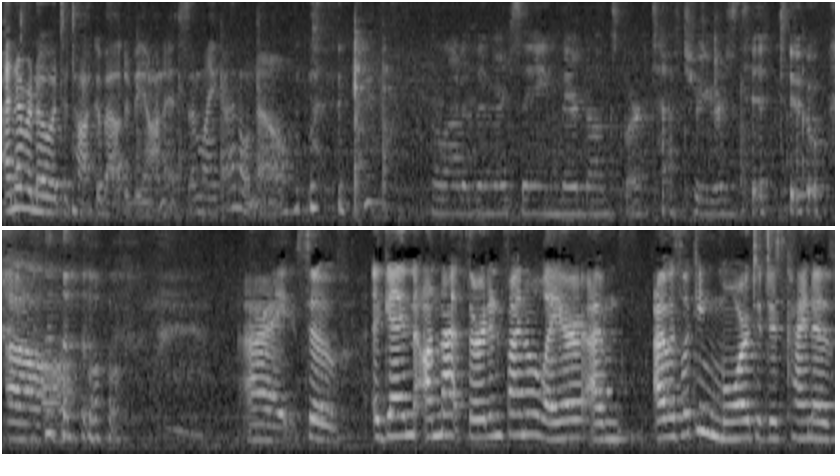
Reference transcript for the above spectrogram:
I never know what to talk about, to be honest. I'm like, I don't know. A lot of them are saying their dogs barked after yours did too. Oh. All right. So again, on that third and final layer, I'm I was looking more to just kind of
